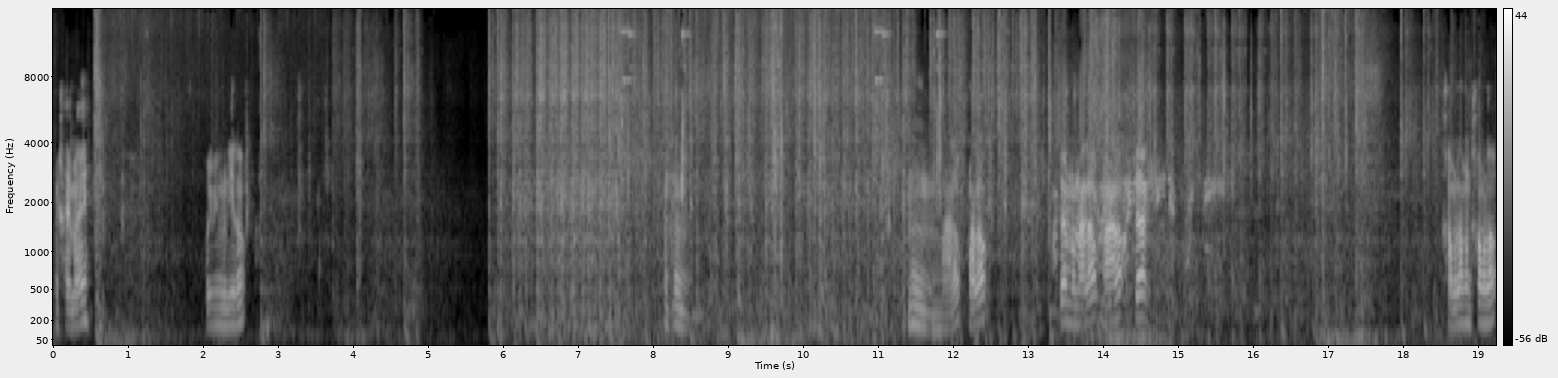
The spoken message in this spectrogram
มีใครไหม โอ้ยวิ่งมานี้แล้วอืมมาแล้วมาแล้วเพื่อนมันมาแล้วมาแล้วเพื่อนเข้ามาแล้วมันเข้ามาแล้ว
